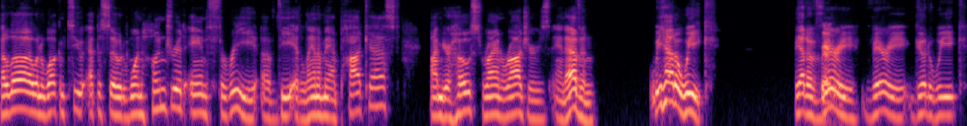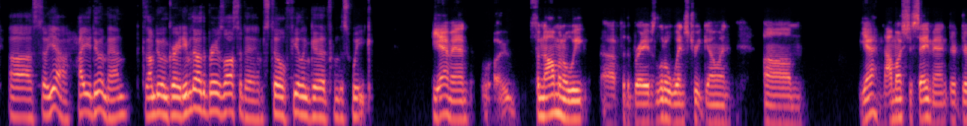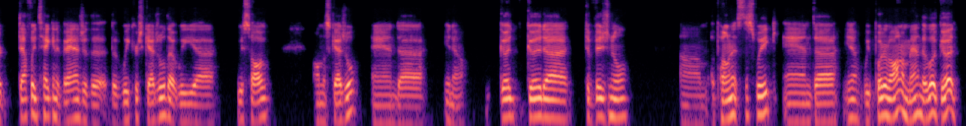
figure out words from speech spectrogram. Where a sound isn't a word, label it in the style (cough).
Hello, and welcome to episode 103 of the Atlanta Man podcast. I'm your host, Ryan Rogers, and Evan. We had a week. We had a very, very good week. Uh, so yeah, how you doing, man? Because I'm doing great. Even though the Braves lost today, I'm still feeling good from this week. Yeah, man, phenomenal week uh, for the Braves. Little win streak going. Um, yeah, not much to say, man. They're they're definitely taking advantage of the the weaker schedule that we uh, we saw on the schedule, and uh, you know, good good uh, divisional um, opponents this week, and uh, you know, we put it on them, man. They look good.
